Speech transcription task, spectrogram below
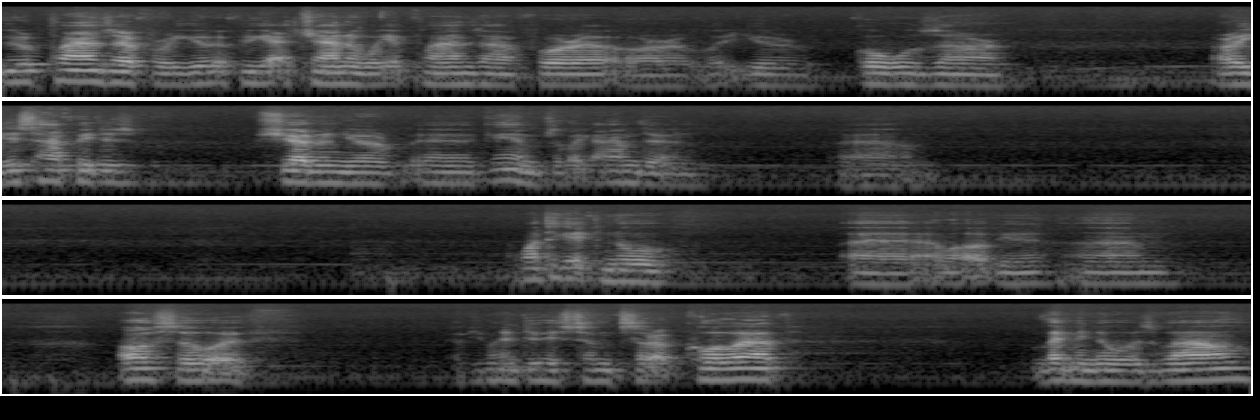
your plans are for you. If you get a channel, what your plans are for it, or what your goals are. Or are you just happy just sharing your uh, games like I'm doing? Um, I want to get to know uh, a lot of you. Um, also, if if you want to do some sort of collab, let me know as well.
